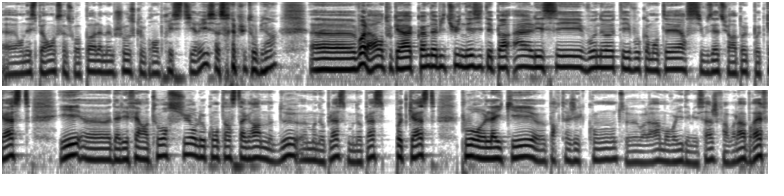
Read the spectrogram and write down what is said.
en espérant que ça soit pas la même chose que le Grand Prix Styrie, ça serait plutôt bien. Euh, voilà, en tout cas, comme d'habitude, n'hésitez pas à laisser vos notes et vos commentaires si vous êtes sur Apple Podcast et euh, d'aller faire un tour sur le compte Instagram de Monoplace, Monoplace Podcast, pour liker, euh, partager le compte, voilà, m'envoyer des messages, enfin voilà, bref,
